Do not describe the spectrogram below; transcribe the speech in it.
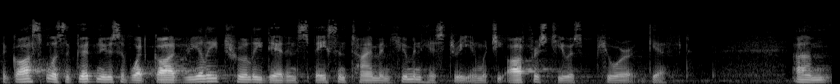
The gospel is the good news of what God really truly did in space and time and human history, in which he offers to you as pure gift. Um,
